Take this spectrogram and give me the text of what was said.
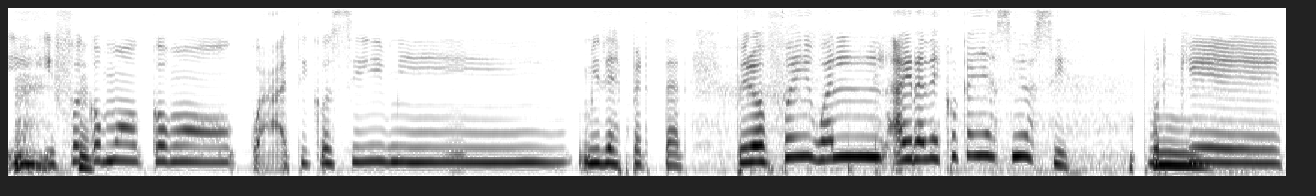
Y, y fue como como cuático, sí, mi, mi despertar. Pero fue igual, agradezco que haya sido así. Porque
